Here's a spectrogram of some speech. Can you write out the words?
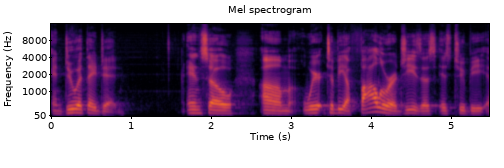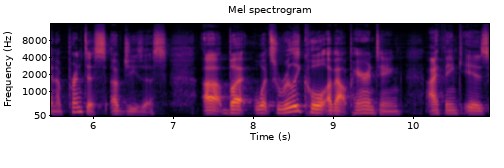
and do what they did. And so, um, we're to be a follower of Jesus is to be an apprentice of Jesus. Uh, but what's really cool about parenting, I think, is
